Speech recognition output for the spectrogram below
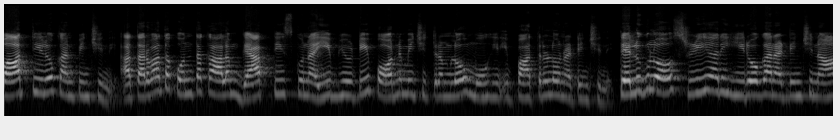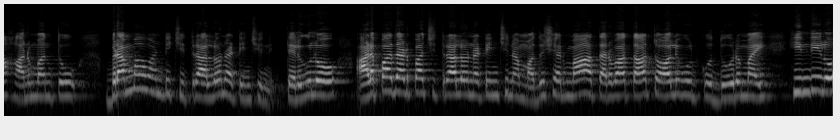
పార్టీలో కనిపించింది. ఆ తర్వాత కొంతకాలం గ్యాప్ తీసుకున్న ఈ బ్యూటీ పౌర్ణమి చిత్రంలో మోహిని పాత్రలో నటించింది. తెలుగులో శ్రీహరి హీరోగా నటించిన హనుమంతు బ్రహ్మ వంటి చిత్రాల్లో నటించింది. తెలుగులో అడపాదడపా చిత్రాల్లో నటించిన మధు శర్మ ఆ తర్వాత టాలీవుడ్కు దూరమై హిందీలో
